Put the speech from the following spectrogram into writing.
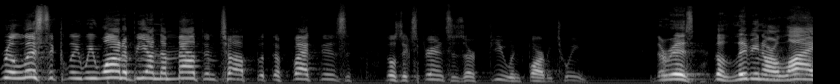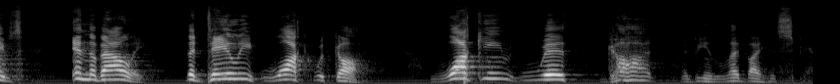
realistically, we want to be on the mountaintop, but the fact is, those experiences are few and far between. There is the living our lives in the valley the daily walk with God, walking with God and being led by His Spirit.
